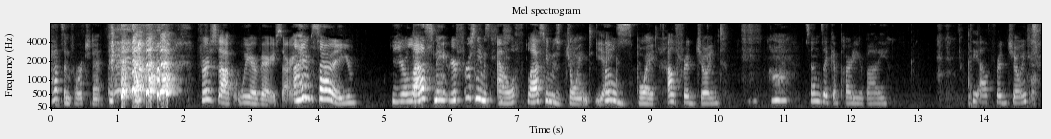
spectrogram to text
that's unfortunate. First off, we are very sorry. I'm sorry. Your your last name, your first name is Alf. Last name is Joint. Oh boy. Alfred joint. Sounds like a part of your body. The Alfred joint.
